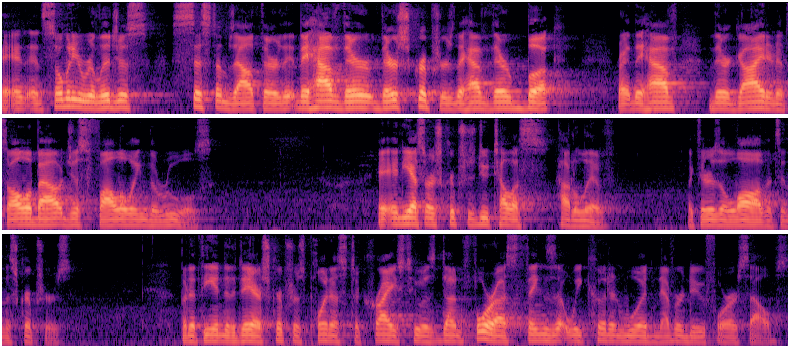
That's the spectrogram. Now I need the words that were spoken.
and, and so many religious systems out there. They, they have their, their scriptures, they have their book, right? They have their guide, and it's all about just following the rules. And, and yes, our scriptures do tell us how to live. Like there is a law that's in the scriptures. But at the end of the day, our scriptures point us to Christ who has done for us things that we could and would never do for ourselves.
